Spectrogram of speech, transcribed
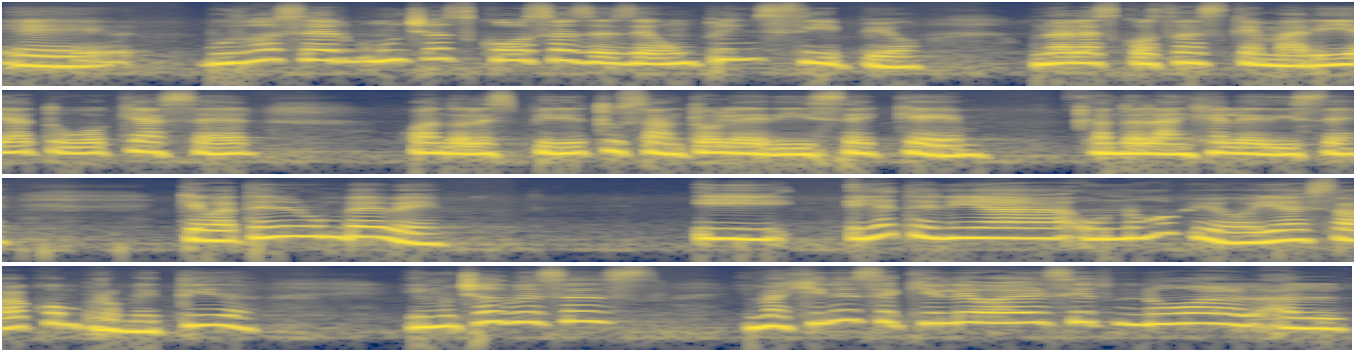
eh, pudo hacer muchas cosas desde un principio. Una de las cosas que María tuvo que hacer cuando el Espíritu Santo le dice que, cuando el ángel le dice que va a tener un bebé, y ella tenía un novio, ella estaba comprometida. Y muchas veces, imagínense quién le va a decir no al,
